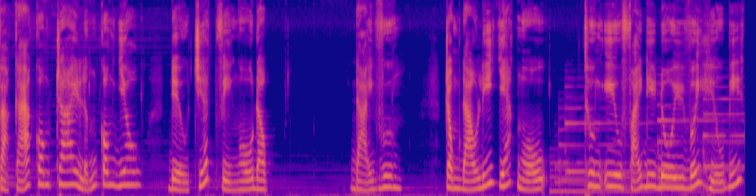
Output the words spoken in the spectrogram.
và cả con trai lẫn con dâu đều chết vì ngộ độc. Đại vương, trong đạo lý giác ngộ, thương yêu phải đi đôi với hiểu biết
